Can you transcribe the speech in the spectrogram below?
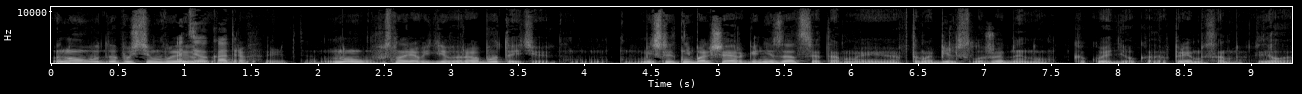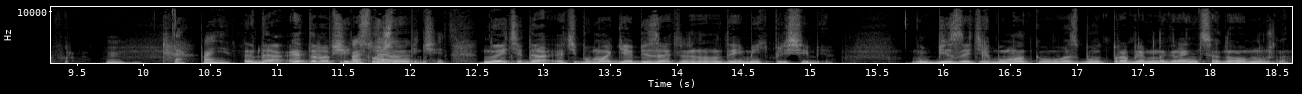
Ну, допустим, вы... Отдел кадров или кто? Ну, смотря где вы работаете. Если это небольшая организация, там, и автомобиль служебный, ну, какой отдел кадров? Прямо сам взял и оформил. Так, понятно. Да, это вообще не сложно. Печать. Но эти, да, эти бумаги обязательно надо иметь при себе. Без этих бумаг у вас будут проблемы на границе, оно вам нужно.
